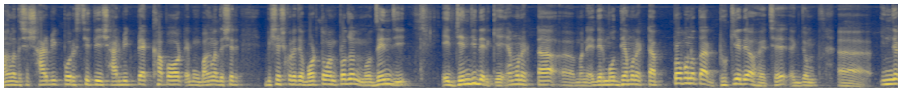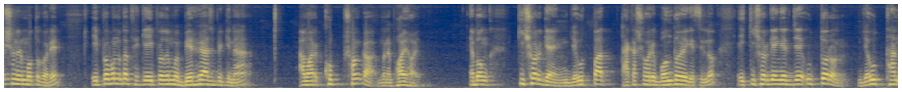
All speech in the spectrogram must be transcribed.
বাংলাদেশের সার্বিক পরিস্থিতি, সার্বিক প্রেক্ষাপট এবং বাংলাদেশের বিশেষ করে যে বর্তমান প্রজন্ম জেনজি এই জেনজিদেরকে এমন একটা মানে এদের মধ্যে এমন একটা প্রবণতা ঢুকিয়ে দেওয়া হয়েছে, একদম ইঞ্জেকশনের মতো করে। এই প্রবণতা থেকে এই প্রজন্ম বের হয়ে আসবে কিনা, আমার খুব শঙ্কা মানে ভয় হয়। এবং কিশোর গ্যাং যে উৎপাত ঢাকা শহরে বন্ধ হয়ে গেছিল, এই কিশোর গ্যাংয়ের যে উত্তরণ, যে উত্থান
